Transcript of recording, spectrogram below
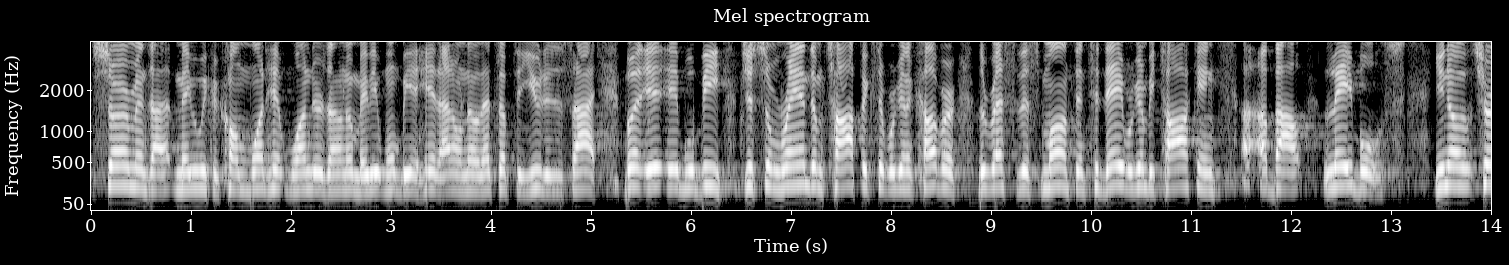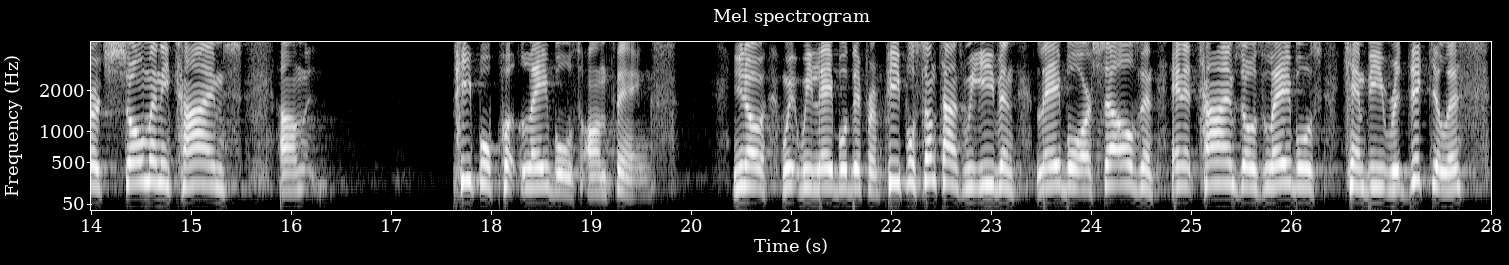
sermons. Uh, maybe we could call them one hit wonders. I don't know. Maybe it won't be a hit. I don't know. That's up to you to decide. But it, it will be just some random topics that we're going to cover the rest of this month. And today, we're going to be talking uh, about labels. You know, church, so many times um, people put labels on things. You know, we, we label different people. Sometimes we even label ourselves, and, and at times those labels can be ridiculous,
